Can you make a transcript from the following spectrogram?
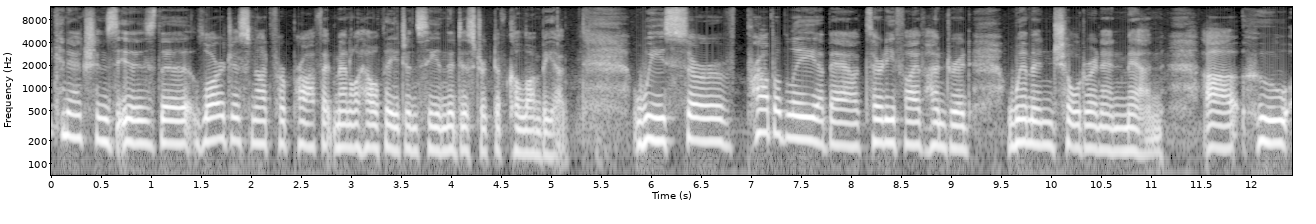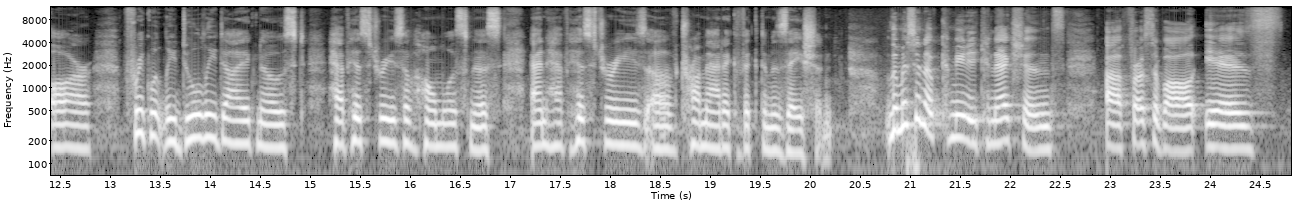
Community Connections is the largest not-for-profit mental health agency in the District of Columbia. We serve probably about 3,500 women, children, and men uh, who are frequently dually diagnosed, have histories of homelessness, and have histories of traumatic victimization. The mission of Community Connections, uh, first of all, is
